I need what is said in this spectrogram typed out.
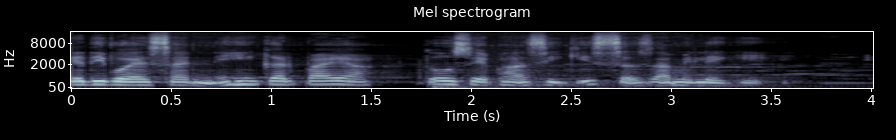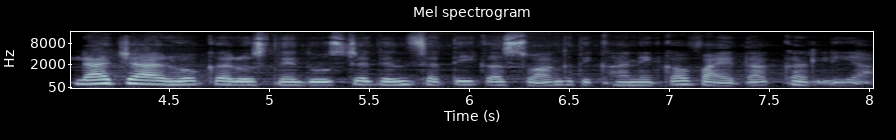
यदि वो ऐसा नहीं कर पाया तो उसे फांसी की सजा मिलेगी। लाचार होकर उसने दूसरे दिन सती का स्वांग दिखाने का वायदा कर लिया।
